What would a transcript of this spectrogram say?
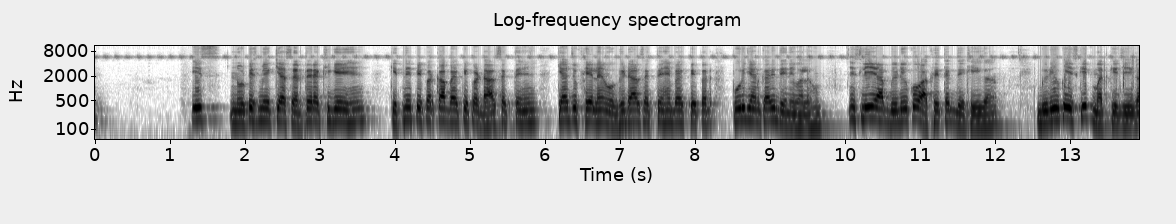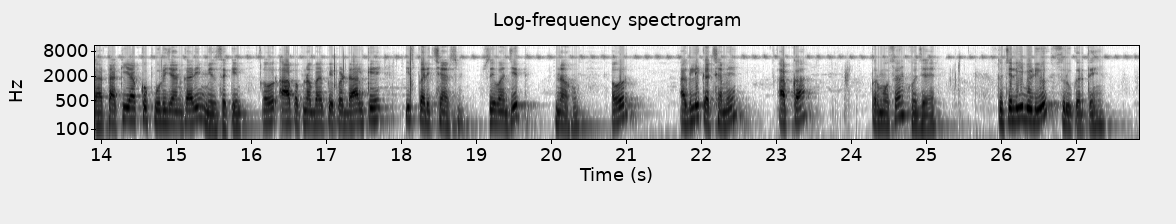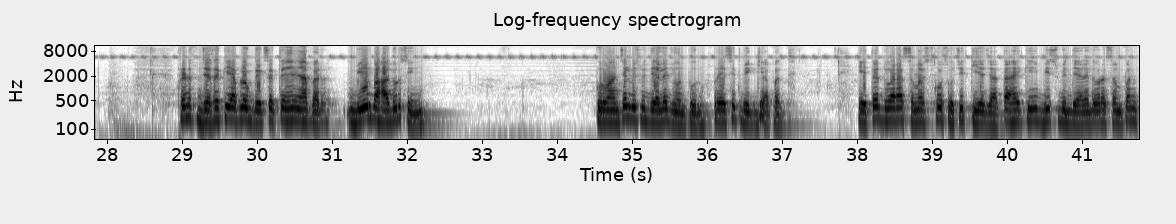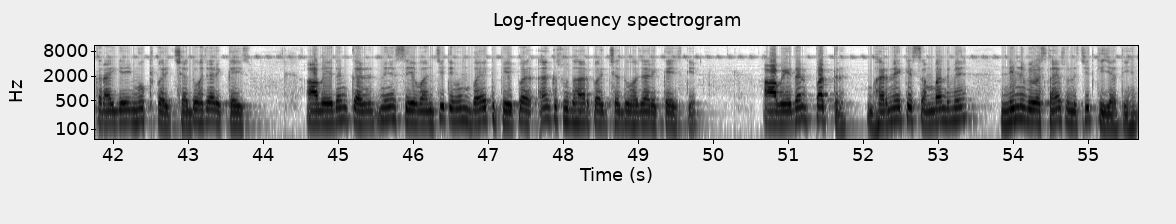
इस नोटिस में क्या शर्तें रखी गई हैं? कितने पेपर का बैक पेपर डाल सकते हैं? क्या जो फेल हैं वो भी डाल सकते हैं? बैक पेपर पूरी जानकारी देने वाला हूँ। इसलिए आप वीडियो को आखिरी तक देखिएगा। वीडियो को स्किप मत कीजिएगा ताकि आपको पूरी जानकारी मिल सके और आप अपना बैक पेपर डाल के इस परीक्षा से वंचित ना हो। और अगली कक्षा में आपका प्रमोशन हो जाए। तो चलिए वीडियो शुरू करते हैं। फ्रेंड्स, जैसा कि आप लोग देख सकते हैं यहाँ पर वीर बहादुर सिंह, पूर्वांचल विश्वविद्यालय जौनपुर, प्रेषित विज्ञापन। एतद द्वारा समस्त को सूचित किया जाता है कि विश्वविद्यालय द्वारा संपन्न कराई गई मुख्य परीक्षा 2021 आवेदन करने से वंचित एवं बैक पेपर अंक सुधार परीक्षा 2021 के। आवेदन पत्र भरने के संबंध में निम्न व्यवस्थाएँ सुनिश्चित की जाती हैं।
